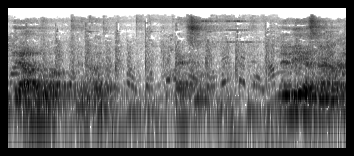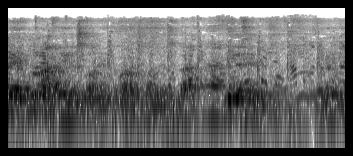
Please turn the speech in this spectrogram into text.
சரி அறுபது ரூபா எனக்கு நடக்கும். Maximum. இல்ல, நீங்க சொன்னா மட்டும் நீங்க கொடுக்கலாம். நீங்க வச்சுக்கோங்க. வச்சுக்கோங்க, வச்சுக்கோங்க, வச்சுக்கோங்க. நீங்க சேர்த்து வச்சுக்கோங்க.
